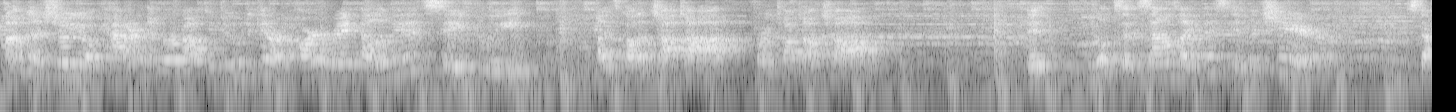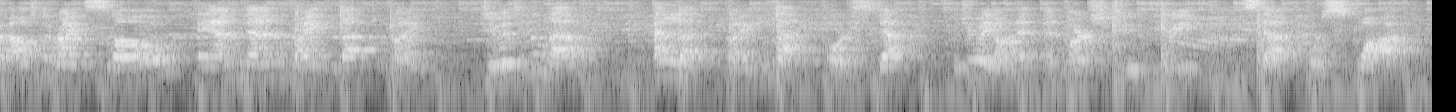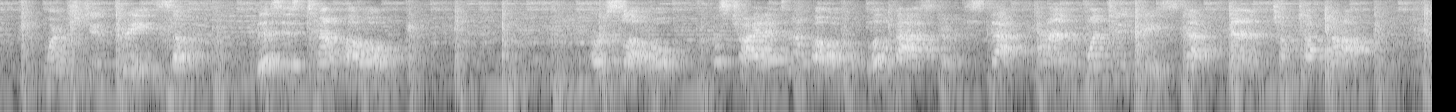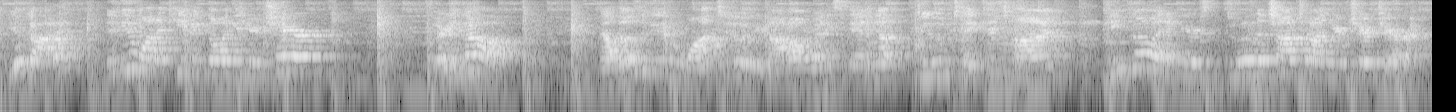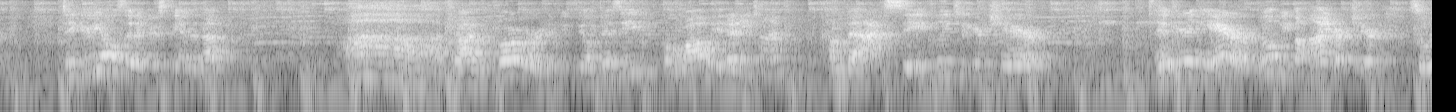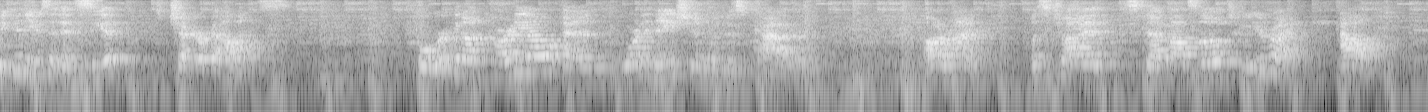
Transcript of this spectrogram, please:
I'm going to show you a pattern that we're about to do to get our heart rate elevated safely. Uh, it's called a cha-cha or a cha-cha-cha. It looks and sounds like this in the chair. Step out to the right slow, and then right, left, right. Do it to the left, and left, right, left, or step. Put your weight on it and march two, three, step or squat, march two, three. So this is tempo or slow. Let's try it at tempo, a little faster. Step and one, two, three, step and chop, chop, chop. You got it. If you want to keep it going in your chair, there you go. Now those of you who want to, if you're not already standing up, do take your time. Keep going if you're doing the cha-cha on your chair chair. Dig your heels in if you're standing up. Ah, driving forward. If you feel dizzy or wobbly at any time, come back safely to your chair. If you're in the air, we'll be behind our chair, so we can use it and see it to check our balance. We're working on cardio and coordination with this pattern. All right, let's try it. Step out slow to your right, out,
